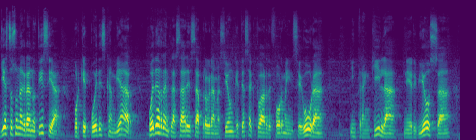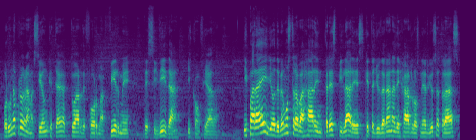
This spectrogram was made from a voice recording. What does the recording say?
Y esto es una gran noticia, porque puedes cambiar, puedes reemplazar esa programación que te hace actuar de forma insegura, intranquila, nerviosa, por una programación que te haga actuar de forma firme, decidida y confiada. Y para ello debemos trabajar en tres pilares que te ayudarán a dejar los nervios atrás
